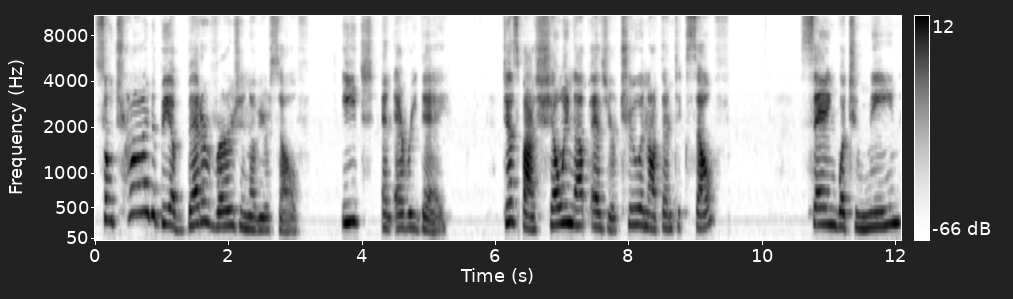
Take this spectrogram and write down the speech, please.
So try to be a better version of yourself each and every day just by showing up as your true and authentic self, saying what you mean,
